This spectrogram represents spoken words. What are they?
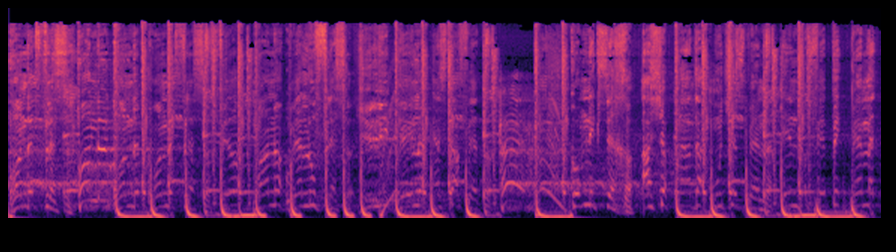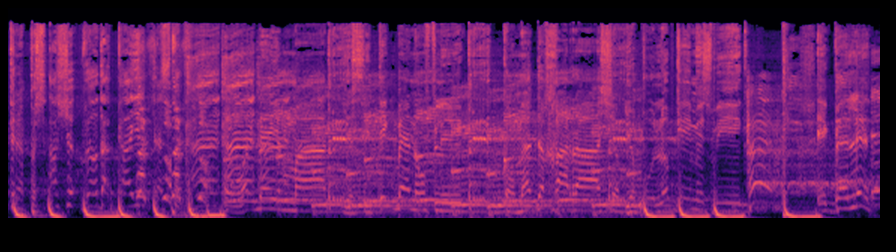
100 flessen. 100, 100, 100 flessen. Veel mannen, wel hoe flessen. Jullie delen en stafetten. Kom niks zeggen. Als je praat, dan moet je spannen. In de VIP, ik ben met trappers. Als je wil, dan kan je testen. Wat ben je maat? Je ziet, ik ben op fleek. Kom uit de garage. Je pull-up game is weak. Ik ben lid,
